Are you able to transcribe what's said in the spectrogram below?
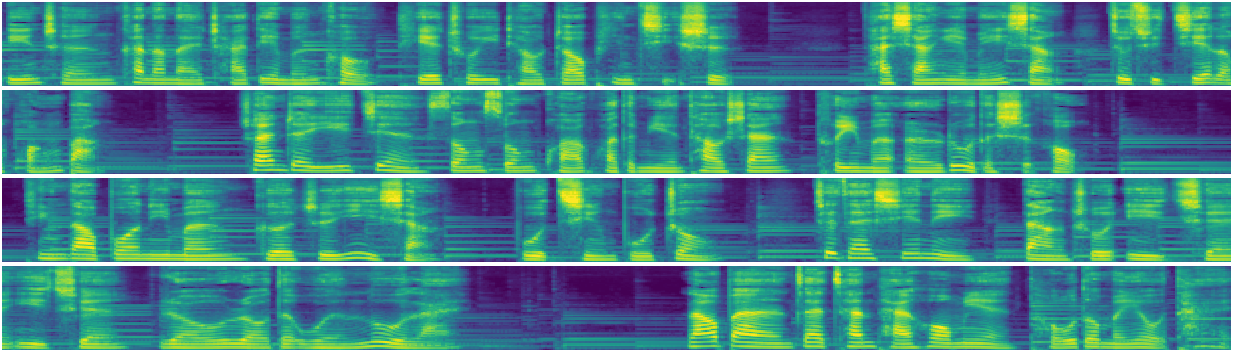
凌晨看到奶茶店门口贴出一条招聘启事，他想也没想就去接了黄榜。穿着一件松松垮垮的棉套衫推门而入的时候，听到玻璃门咯吱一响，不轻不重，却在心里荡出一圈一圈柔柔的纹路来。老板在餐台后面头都没有抬，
